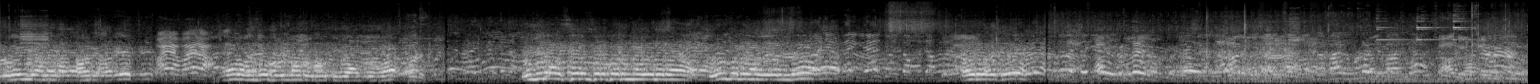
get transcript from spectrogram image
உதவியாளர் அவர்களுக்கு மேல வந்து வெளிநாடு போட்டிக்கிறாங்க இதுதான் சீரம் சிறப்படும் உறுதுணையாக இருந்த அவர்களுக்கு பாருங்க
